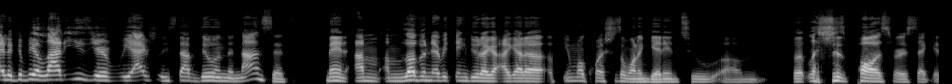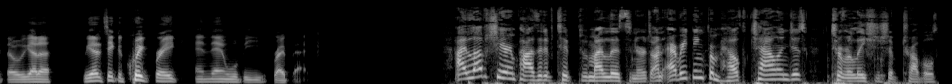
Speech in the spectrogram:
and it could be a lot easier if we actually stop doing the nonsense. Man, I'm I'm loving everything, dude. I got I got a, a few more questions I want to get into. Um, but let's just pause for a second, though. We gotta we gotta take a quick break, and then we'll be right back. I love sharing positive tips with my listeners on everything from health challenges to relationship troubles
